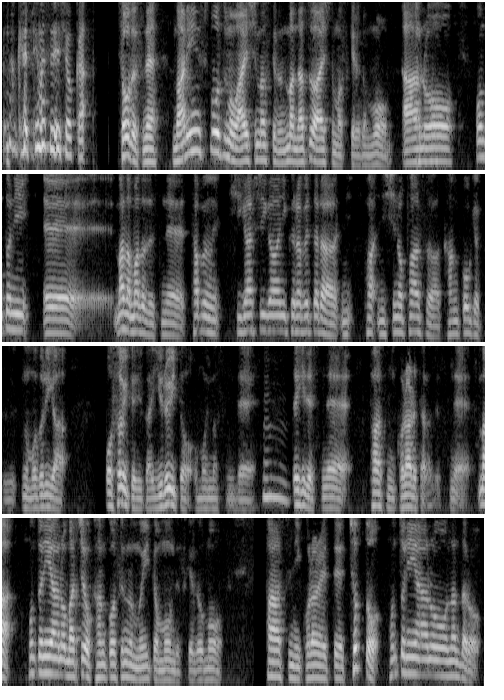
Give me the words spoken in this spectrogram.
うまくやってますでしょうか？そうですね。マリンスポーツも愛しますけど、まあ夏は愛してますけれども、あの、本当に、えー、まだまだですね、多分東側に比べたら、西のパースは観光客の戻りが遅いというか、緩いと思いますんで、うん、ぜひですね、パースに来られたらですね、まあ、本当にあの街を観光するのもいいと思うんですけども、パースに来られて、ちょっと、本当にあの、なんだろ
